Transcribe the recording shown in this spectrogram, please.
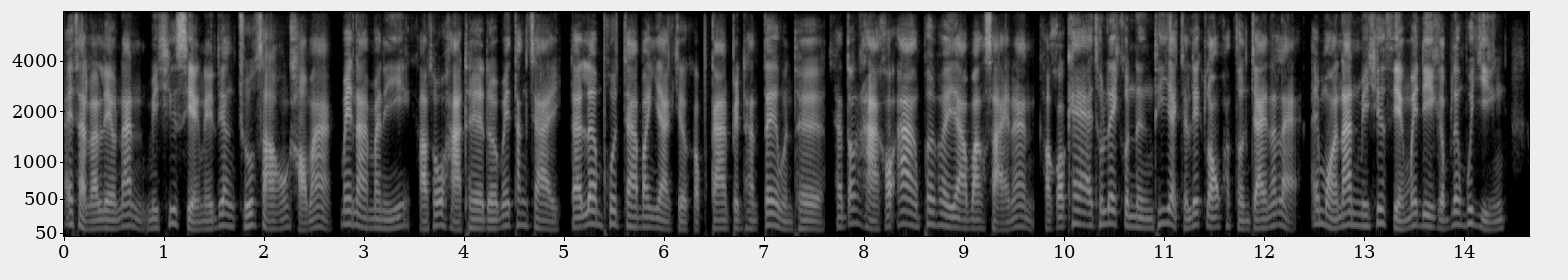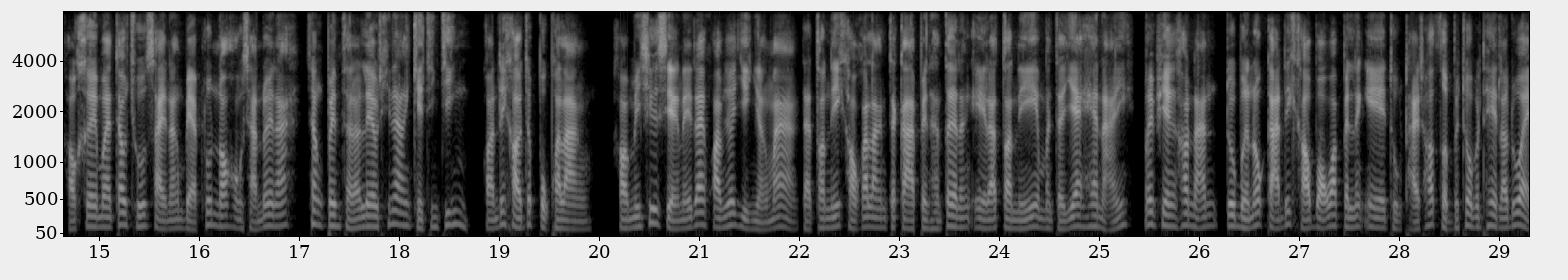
ไอ้สารเลวนั่นมีชื่อเสียงในเรื่องชู้สาวของเขามาก ไม่นานมานี้เขาโทรหาเธอโดยไม่ตั้งใจ และเริ่มพูดจาบางอย่างเกี่ยวกับการเป็นฮันเตอร์เหมือนเธอ ฉันต้องหาเขาอ้างเพื่อพยายามวางสายนั่น เขาก็แค่ไอ้ทุเรศคนหนึ่งที่อยากจะเรียกร้องความสนใจนั่นแหละ ไอ้หมอนั่นมีชื่อเสียงไม่ดีกับเรื่องผู้หญิง เขาเคยมาเจ้าชู้ใส่นางแบบรุ่นน้องของฉันด้วยนะ ช่างเป็นสารเลวที่น่ารังเกียจจริงๆ ก่อนที่เขาจะปลุกพลัง เขามีชื่อเสียงในด้านความยอดหยิ่งอย่างมาก แต่ตอนนี้เขากำลังจะกลายเป็นฮันเตอร์นังเอแล้วตอนนี้มันจะแย่แค่ไหน ไม่เพียงเท่านั้น ดูเหมือนโอกาสที่เขาบอกว่าเป็นนังเอถูกถ่ายทอดสดไปทั่วประเทศแล้วด้วย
